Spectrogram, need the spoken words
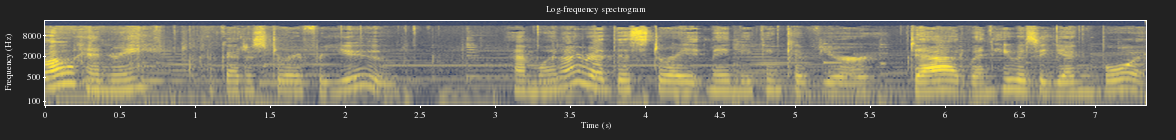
Hello, Henry. I've got a story for you. And when I read this story, it made me think of your dad when he was a young boy.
